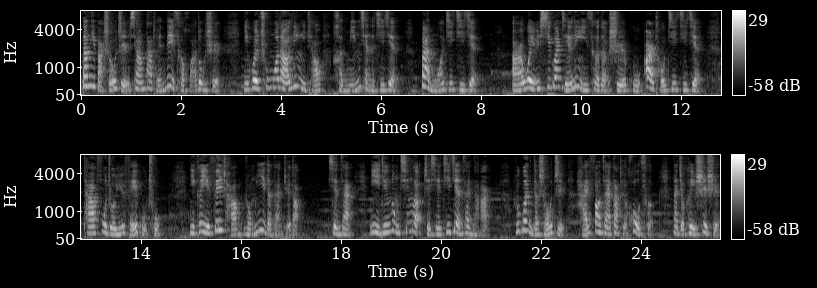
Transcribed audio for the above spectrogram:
当你把手指向大腿内侧滑动时，你会触摸到另一条很明显的肌腱——半膜肌肌腱。而位于膝关节另一侧的是股二头肌肌腱，它附着于腓骨处，你可以非常容易地感觉到。现在你已经弄清了这些肌腱在哪儿。如果你的手指还放在大腿后侧，那就可以试试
